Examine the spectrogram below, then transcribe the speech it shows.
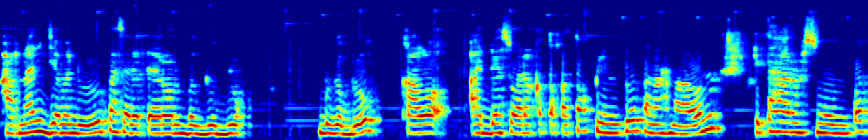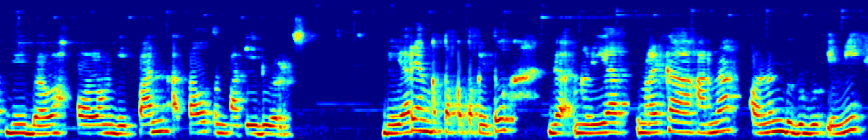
Karena di zaman dulu pas ada teror begebluk, begebluk kalau ada suara ketok-ketok pintu tengah malam, kita harus ngumpet di bawah kolong dipan atau tempat tidur. Biar yang ketok-ketok itu nggak ngeliat mereka karena konon begebuk ini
